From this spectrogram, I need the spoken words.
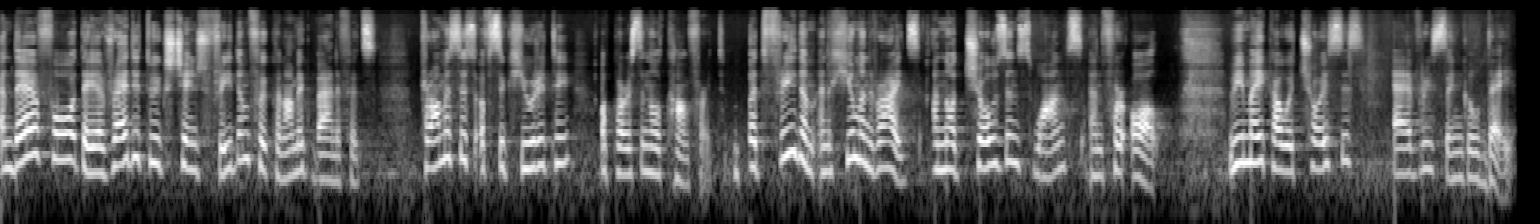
And therefore, they are ready to exchange freedom for economic benefits, promises of security or personal comfort. But freedom and human rights are not chosen once and for all. We make our choices every single day.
